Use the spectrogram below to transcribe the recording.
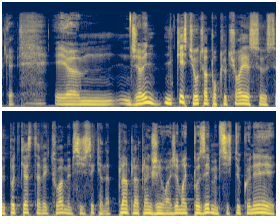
Ok. Et euh, j'avais une, question, tu vois, pour clôturer ce, ce, podcast avec toi, même si je sais qu'il y en a plein, plein, plein que j'aimerais te poser, même si je te connais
